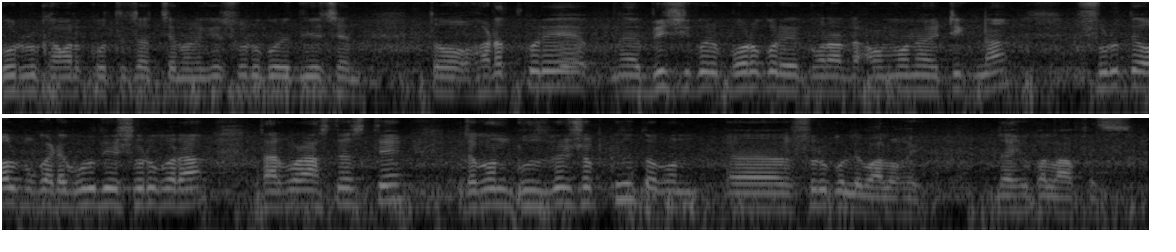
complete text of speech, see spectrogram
গরুর খামার করতে চাচ্ছেন, অনেকে শুরু করে দিয়েছেন। তো হঠাৎ করে বেশি করে, বড় করে করাটা আমার মনে হয় ঠিক না। শুরুতে অল্প কয়টা গরু দিয়ে শুরু করা, তারপর আস্তে আস্তে যখন বুঝবেন সব কিছু তখন শুরু করলে ভালো হয়। যাই হোক, আল্লাহ হাফেজ।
